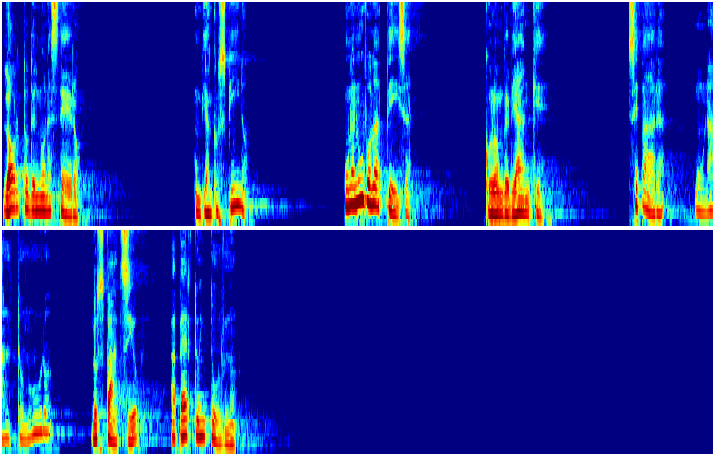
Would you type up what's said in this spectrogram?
L'orto del monastero. Un biancospino. Una nuvola appesa. Colombe bianche. Separa un alto muro lo spazio aperto intorno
